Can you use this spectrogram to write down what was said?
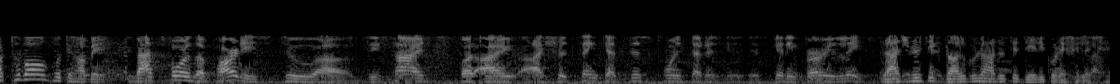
অর্থবহ হতে হবে। That's for the parties to uh, decide, but I, I should think at this point that it, it's getting very late. রাজনৈতিক দলগুলো আদতে দেরি করে ফেলেছে।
